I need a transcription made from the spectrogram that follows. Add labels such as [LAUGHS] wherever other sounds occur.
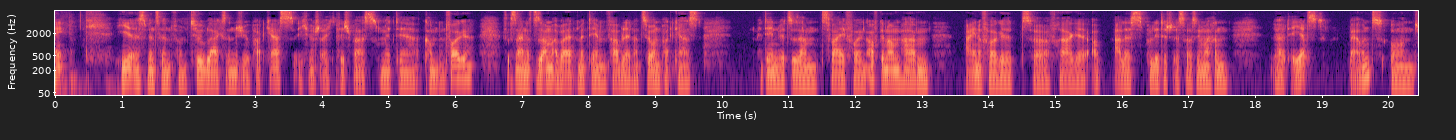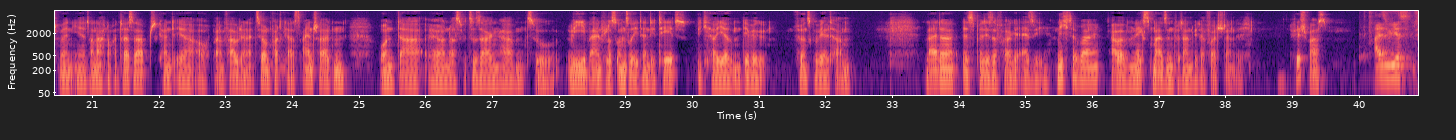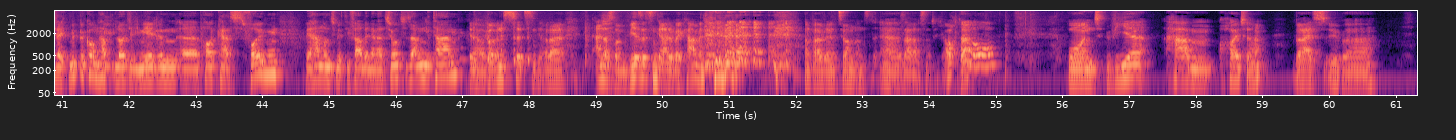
Hey, hier ist Vincent vom Two Blacks in the Jew Podcast. Ich wünsche euch viel Spaß mit der kommenden Folge. Es ist eine Zusammenarbeit mit dem Farbe der Nation Podcast, mit denen wir zusammen zwei Folgen aufgenommen haben. Eine Folge zur Frage, ob alles politisch ist, was wir machen, hört ihr jetzt bei uns. Und wenn ihr danach noch Interesse habt, könnt ihr auch beim Farbe der Nation Podcast einschalten und da hören, was wir zu sagen haben zu, wie beeinflusst unsere Identität die Karrieren, die wir für uns gewählt haben. Leider ist bei dieser Folge Ezzy nicht dabei, aber beim nächsten Mal sind wir dann wieder vollständig. Viel Spaß! Also wie ihr es vielleicht mitbekommen habt, Leute, die mehreren äh, Podcasts folgen, wir haben uns mit die Farbe der Nation zusammengetan. Genau, bei uns sitzen, oder andersrum, wir sitzen gerade bei Carmen [LAUGHS] von Farbe der Nation und äh, Sarah ist natürlich auch da. Hallo! Und wir haben heute bereits über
